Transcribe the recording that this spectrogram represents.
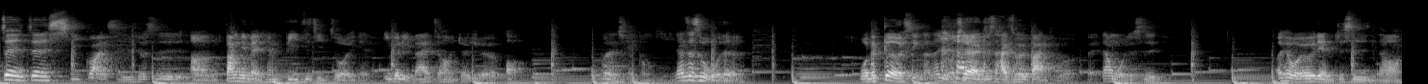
这这习惯其实就是嗯，当你每天逼自己做一点，一个礼拜之后，你就会觉得哦，我不能写东西。那这是我的我的个性啊。那有些人就是还是会半途而废。但我就是，而且我有点就是你知道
